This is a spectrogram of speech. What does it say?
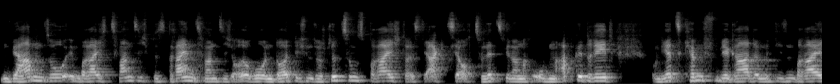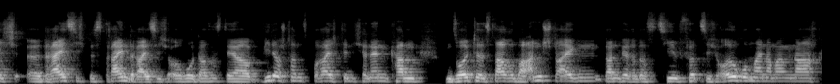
Und wir haben so im Bereich 20 bis 23 Euro einen deutlichen Unterstützungsbereich. Da ist die Aktie auch zuletzt wieder nach oben abgedreht. Und jetzt kämpfen wir gerade mit diesem Bereich 30 äh, bis 33 Euro. Das ist der Widerstandsbereich, den ich ja nennen kann. Und sollte es darüber ansteigen, dann wäre das Ziel 40 Euro meiner Meinung nach.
